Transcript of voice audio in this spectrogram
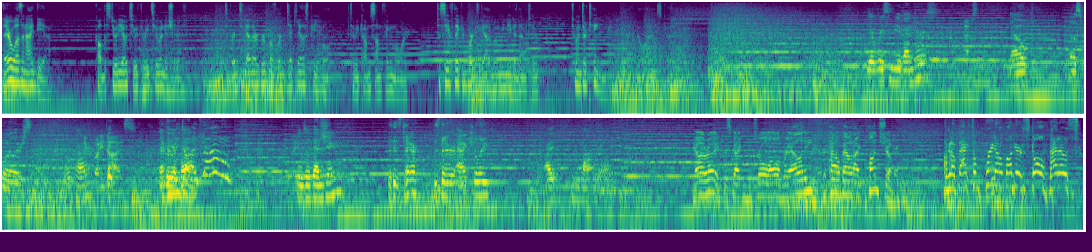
There was an idea called the Studio 232 Initiative to bring together a group of ridiculous people to become something more, to see if they could work together when we needed them to, to entertain like no one else could. You ever seen the Avengers? Absolutely. No. No spoilers. Okay. Everybody It- dies. Everybody avenge. dies. No! It was avenging. Is there? Is there actually? I not really. All right, this guy can control all of reality. How about I punch him? I'm gonna bash some freedom on your skull, Thanos!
